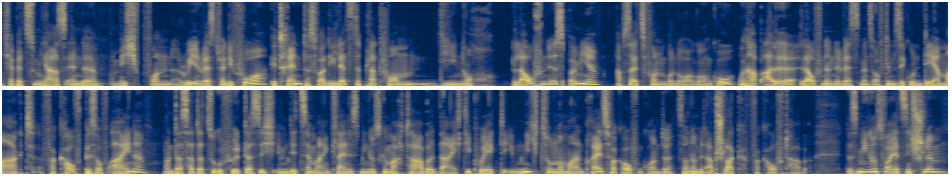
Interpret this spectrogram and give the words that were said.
Ich habe jetzt zum Jahresende mich von Reinvest24 getrennt. Das war die letzte Plattform, die noch gelaufen ist bei mir, abseits von Bondora Go und habe alle laufenden Investments auf dem Sekundärmarkt verkauft, bis auf eine. Und das hat dazu geführt, dass ich im Dezember ein kleines Minus gemacht habe, da ich die Projekte eben nicht zum normalen Preis verkaufen konnte, sondern mit Abschlag verkauft habe. Das Minus war jetzt nicht schlimm.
